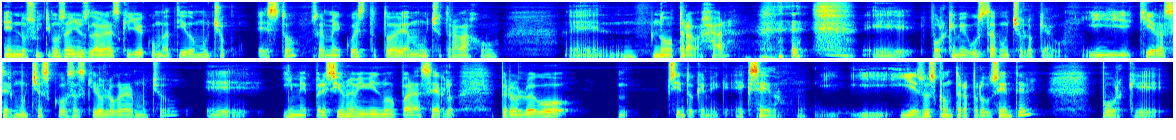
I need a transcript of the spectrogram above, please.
en los últimos años la verdad es que yo he combatido mucho esto, o sea, me cuesta todavía mucho trabajo eh, no trabajar, eh, porque me gusta mucho lo que hago y quiero hacer muchas cosas, quiero lograr mucho eh, y me presiono a mí mismo para hacerlo, pero luego siento que me excedo y, eso es contraproducente porque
